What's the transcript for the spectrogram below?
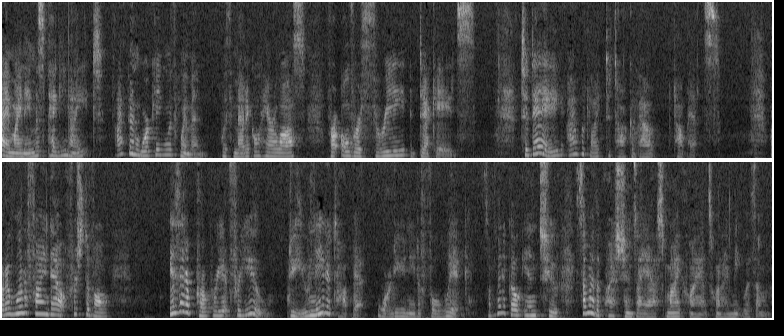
Hi, my name is Peggy Knight. I've been working with women with medical hair loss for over three decades. Today, I would like to talk about topettes. What I want to find out, first of all, is it appropriate for you? Do you need a topette or do you need a full wig? So I'm going to go into some of the questions I ask my clients when I meet with them.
